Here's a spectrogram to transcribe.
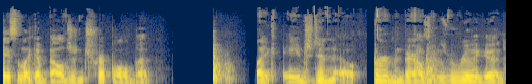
tasted like a Belgian triple, but like aged in bourbon barrels. It was really good.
